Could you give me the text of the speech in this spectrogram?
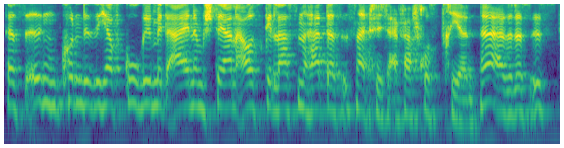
dass irgendein Kunde sich auf Google mit einem Stern ausgelassen hat, das ist natürlich einfach frustrierend. Ne? Also das ist,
